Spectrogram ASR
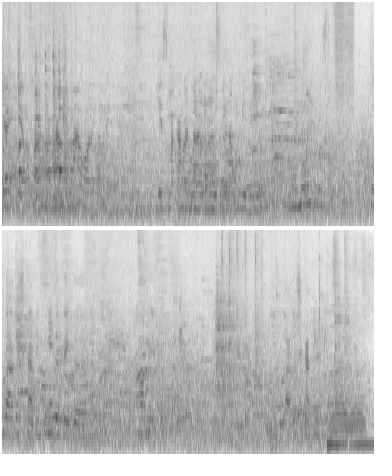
E aqui ela faz macarrão na hora também. E esse macarrão é maravilhoso, eu já comi dele. Muito gostoso. Do lado de cá tem comida vegana. E do lado de cá tem pizza.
